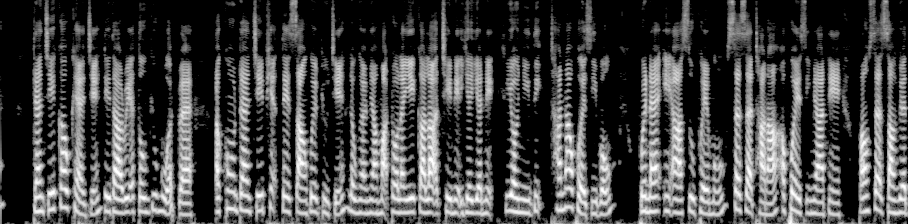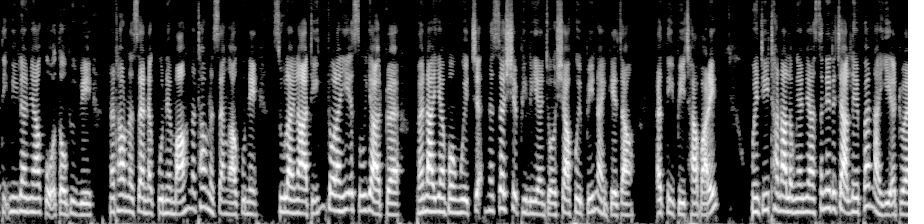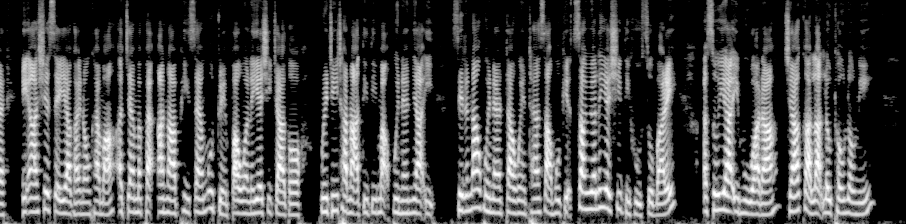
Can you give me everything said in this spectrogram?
တန်ကြေးကောက်ခံခြင်းဒေတာတွေအသုံးပြုမှုအတွက်အခွန်တန်ကြေးဖြင့်တည်ဆောင်ခွင့်ပြုခြင်းလုပ်ငန်းများမှတော်လှန်ရေးကာလအခြေအနေအရရနှင့်လျော်ညီသည့်ဌာနဖွဲ့စည်းပုံဝန်ထမ်းအင်အားစုဖွဲ့မှုဆက်ဆက်ဌာနအဖွဲ့အစည်းများနှင့်ပေါင်းဆက်ဆောင်ရွက်သည့်နည်းလမ်းများကိုအသုံးပြု၍2022ခုနှစ်မှ2025ခုနှစ်ဇူလိုင်လအထိတော်လှန်ရေးအစိုးရအတွက်ဗန်နာရန်ပုံငွေကျပ်28ဘီလီယံကျော်ရှာဖွေပေးနိုင်ခဲ့ကြောင်း အတည်ပြုထားပါတယ်။ဝင်ကြီးဌာနလုပ်ငန်းများစနစ်တကျလေပတ်နိုင်ရေးအတွက်အင်အား80ရာခိုင်နှုန်းခန့်မှာအကြမ်းမဖက်အာဏာဖီဆန်မှုတွင်ပါဝင်လျက်ရှိကြသောဝင်ကြီးဌာနအသီးသီးမှဝန်ထမ်းများ၏စေတနာဝန်ထမ်းတာဝန်ထမ်းဆောင်မှုဖြင့်ဆောင်ရွက်လျက်ရှိသည်ဟုဆိုပါတယ်။အစိုးရ၏မူဝါဒဂျာကာလလှုပ်ထုံးလုံးနီ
